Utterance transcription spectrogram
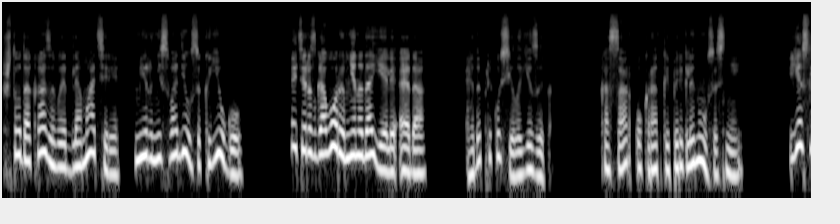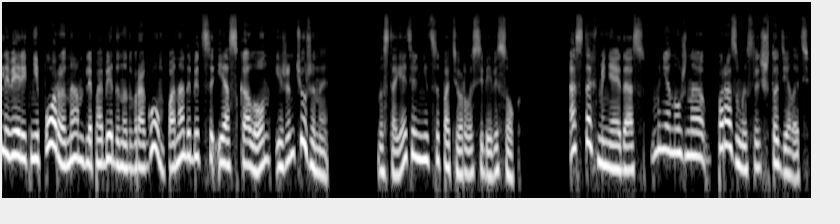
«Что доказывает для матери, мир не сводился к югу. Эти разговоры мне надоели, Эда». Эда прикусила язык. Косар украдкой переглянулся с ней. «Если верить Непора, нам для победы над врагом понадобится и Аскалон, и жемчужины». Настоятельница потерла себе висок. «Оставь меня, Эдас, мне нужно поразмыслить, что делать».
